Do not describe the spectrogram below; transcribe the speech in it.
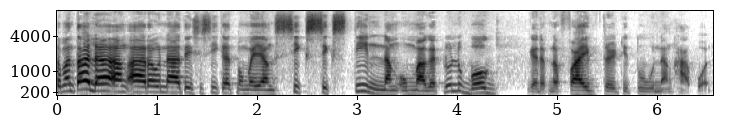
Samantala, ang araw natin sisikat mamayang 6.16 ng umaga at lulubog, ganap na 5.32 ng hapon.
